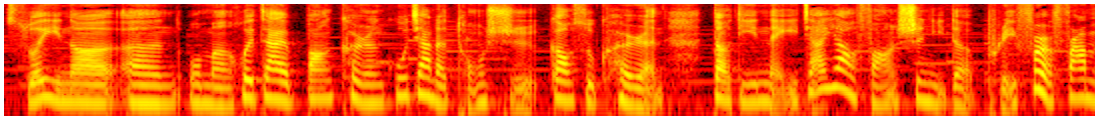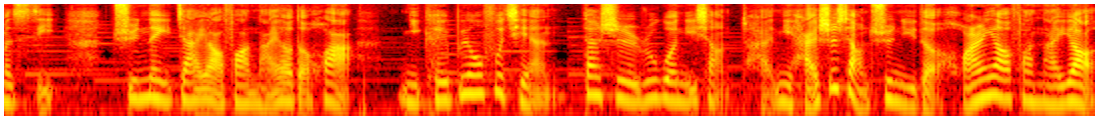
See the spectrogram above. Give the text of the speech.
所以呢，嗯，我们会在帮客人估价的同时，告诉客人到底哪一家药房是你的 prefer pharmacy。去那家药房拿药的话。你可以不用付钱，但是如果你想还你还是想去你的华人药房拿药，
